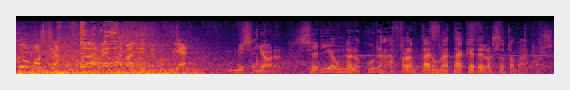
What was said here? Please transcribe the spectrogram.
¿Cómo se atreve ese maldito? Mi señor, sería una locura afrontar un ataque de los otomanos.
